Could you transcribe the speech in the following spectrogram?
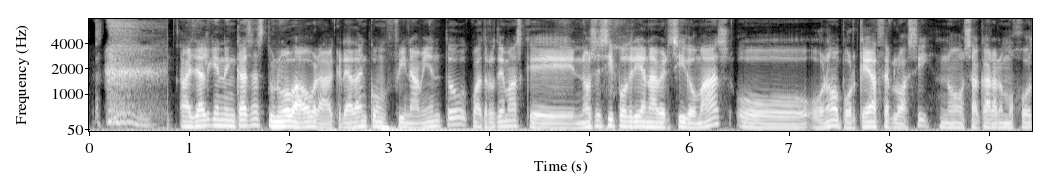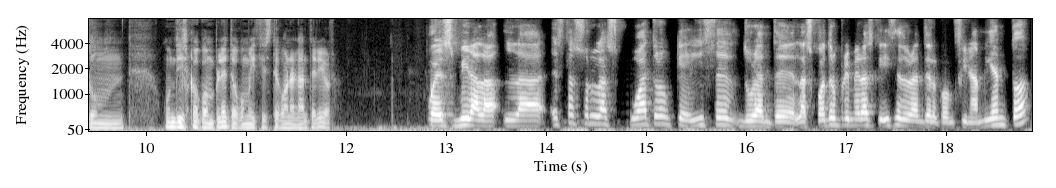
Hay alguien en casa, es tu nueva obra, creada en confinamiento, cuatro temas que no sé si podrían haber sido más o, o no. ¿Por qué hacerlo así? No sacar a lo mejor un, un disco completo como hiciste con el anterior. Pues mira, estas son las cuatro que hice durante, las cuatro primeras que hice durante el confinamiento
